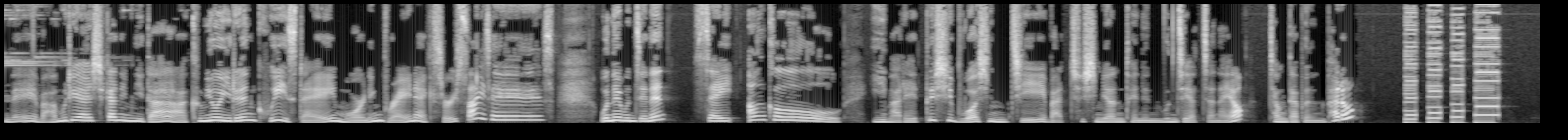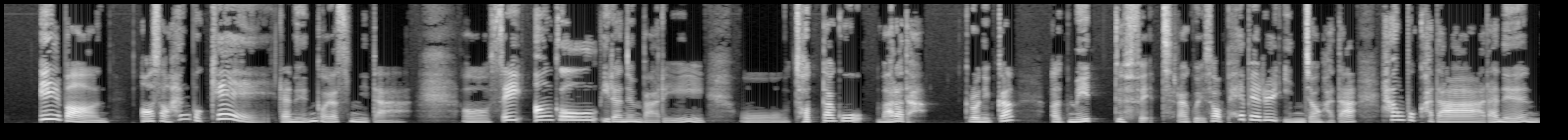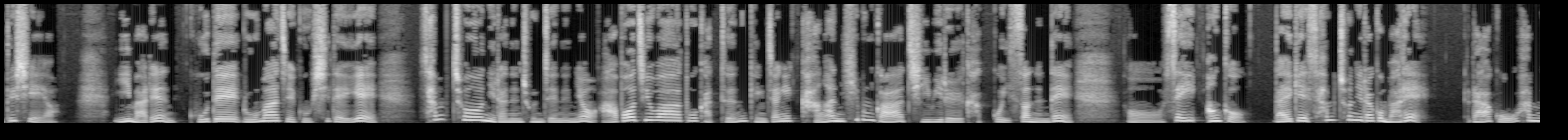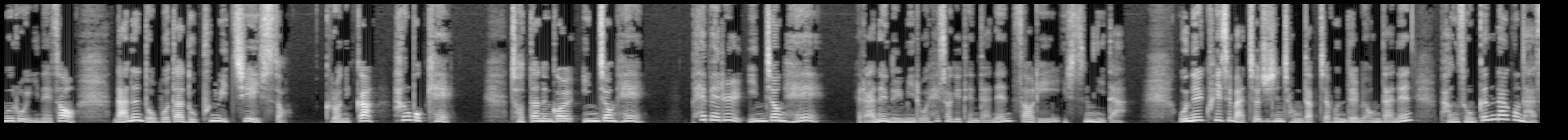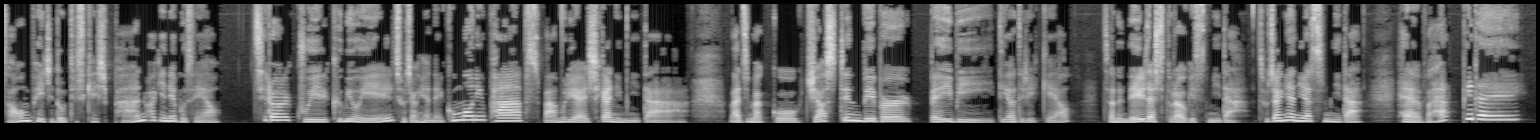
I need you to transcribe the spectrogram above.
네, 마무리할 시간입니다. 금요일은 quiz day, morning brain exercises. 오늘 문제는 say uncle. 이 말의 뜻이 무엇인지 맞추시면 되는 문제였잖아요. 정답은 바로 1번. 어서 항복해! 라는 거였습니다. 어, say uncle 이라는 말이, 어, 졌다고 말하다. 그러니까 admit defeat 라고 해서 패배를 인정하다, 항복하다 라는 뜻이에요. 이 말은 고대 로마 제국 시대에 삼촌이라는 존재는요, 아버지와도 같은 굉장히 강한 힘과 지위를 갖고 있었는데, 어, say uncle, 나에게 삼촌이라고 말해! 라고 함으로 인해서 나는 너보다 높은 위치에 있어. 그러니까 항복해. 졌다는 걸 인정해. 패배를 인정해. 라는 의미로 해석이 된다는 썰이 있습니다. 오늘 퀴즈 맞춰주신 정답자분들 명단은 방송 끝나고 나서 홈페이지 notice 게시판 확인해 보세요. 7월 9일 금요일 조정현의 굿모닝 팝스 마무리할 시간입니다. 마지막 곡 Justin Bieber Baby 띄워드릴게요. 저는 내일 다시 돌아오겠습니다. 조정현이었습니다. Have a happy day!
